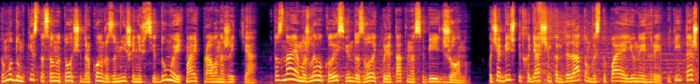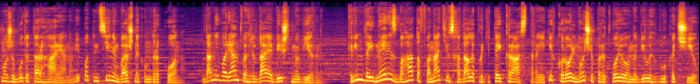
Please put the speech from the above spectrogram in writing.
Тому думки стосовно того, що дракон розумніший, ніж всі думають, мають право на життя. Хто знає, можливо, колись він дозволить політати на собі і Джону. Хоча більш підходящим кандидатом виступає юний гриб, який теж може бути Таргаріаном і потенційним вершником дракона. Даний варіант виглядає більш ймовірним. Крім Дейнеріс, багато фанатів згадали про дітей Крастера, яких король ночі перетворював на білих блукачів.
